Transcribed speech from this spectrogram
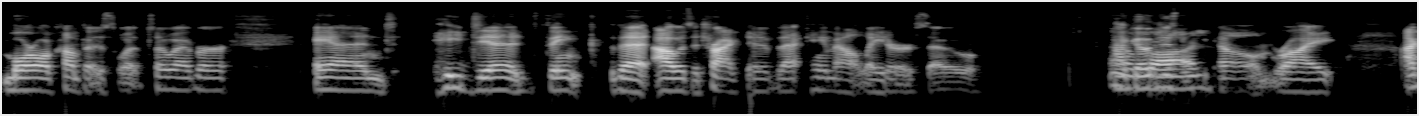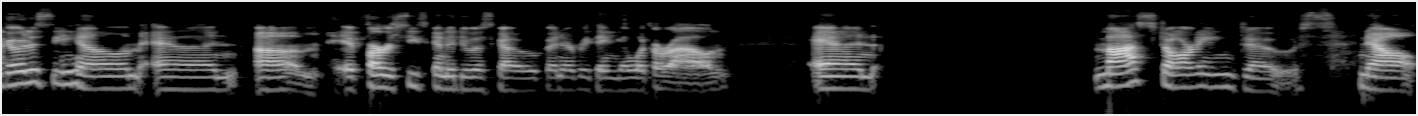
moral compass whatsoever. And he did think that i was attractive that came out later so i Oh, go God. to see him right i go to see him and um at first he's going to do a scope and everything and look around and my starting dose now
